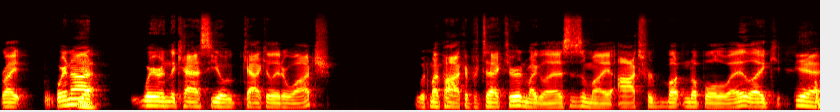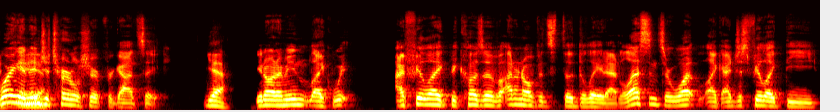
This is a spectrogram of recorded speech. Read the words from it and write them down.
right? We're not wearing the Casio calculator watch with my pocket protector and my glasses and my Oxford buttoned up all the way. Like, yeah. I'm wearing yeah, a Ninja Yeah. Turtle shirt for God's sake. yeah. You know what I mean? Like we I feel like because of I don't know if it's the delayed adolescence or what, like I just feel like the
